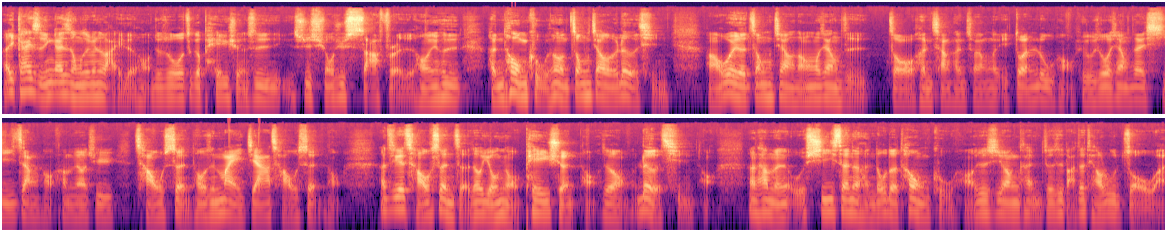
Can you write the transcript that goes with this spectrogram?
那一开始应该是从这边来的，哈，就是说这个 patient 是是需要去 suffer 的，哈，就是很痛苦那种宗教的热情，啊，为了宗教，然后这样子。走很长很长的一段路哈，比如说像在西藏哈，他们要去朝圣或是卖家朝圣哈，那这些朝圣者都拥有 patient，这种热情哈，那他们牺牲了很多的痛苦哈，就希望看就是把这条路走完，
